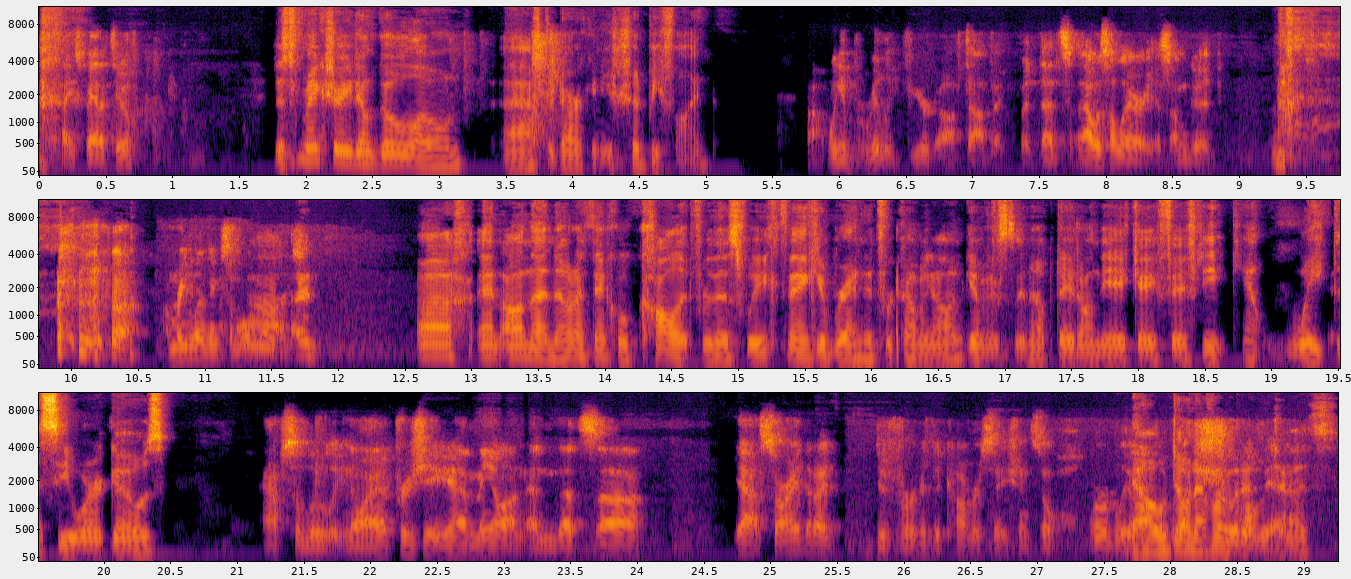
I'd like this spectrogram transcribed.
Thanks, Manitou. Just make sure you don't go alone after dark, and you should be fine. Wow, we have really veered off topic, but that's that was hilarious. I'm good. I'm reliving some old Uh, and, uh, and on that note, I think we'll call it for this week. Thank you, Brandon, for coming on. Give us an update on the AK-50. Can't wait to see where it goes. Absolutely. No, I appreciate you having me on, and that's uh, yeah. Sorry that I diverted the conversation so horribly. No, of don't ever apologize.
